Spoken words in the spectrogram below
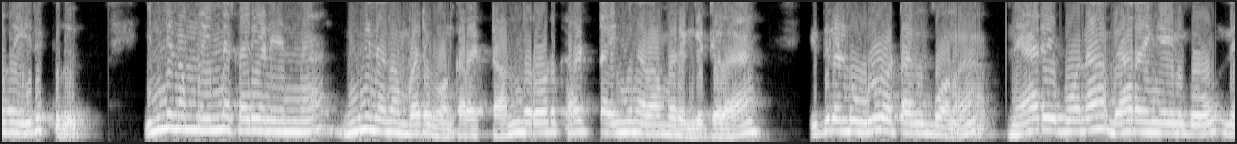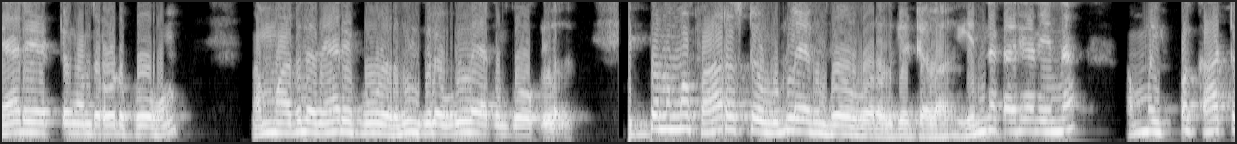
தான் இருக்குது. இன்னும் நம்ம என்ன காரியம் என்ன? இங்கே தான் வருவோம் கரெக்டா அந்த ரோடு கரெக்டா இங்கே தான் வரும் கேட்டல இதுல இருந்து உள்ளோட்டாங்க போனோம் நேரே போனா வேற எங்கேயும் போகும் நேரே அந்த ரோடு போகும் நம்ம அதுல நேரே போகிறது இதுல உள்ளேயாக்கம் போகக்கூடாது இப்ப நம்ம ஃபாரஸ்ட் உள்ளேயாக்கம் போக போறது கேட்டல என்ன காரியம் என்ன? நம்ம இப்ப காட்டு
